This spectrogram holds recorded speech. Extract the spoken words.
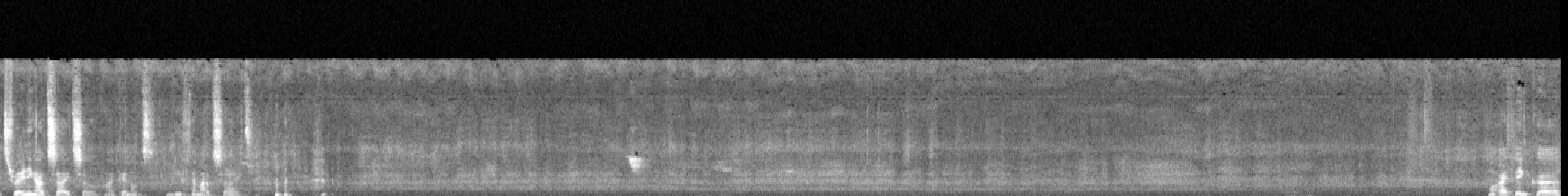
It's raining outside, so I cannot leave them outside. Well, I think uh,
